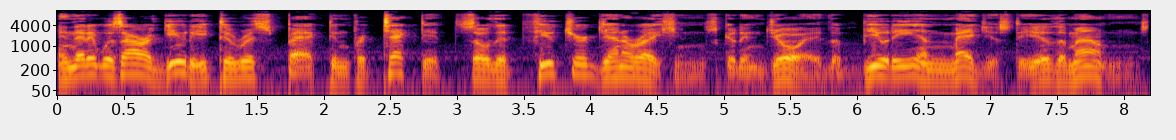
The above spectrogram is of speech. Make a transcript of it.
and that it was our duty to respect and protect it so that future generations could enjoy the beauty and majesty of the mountains.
